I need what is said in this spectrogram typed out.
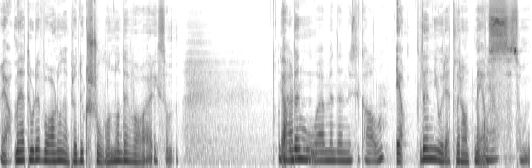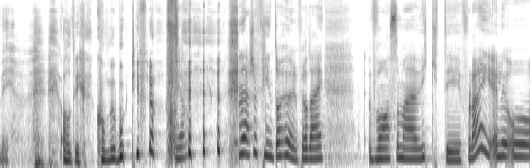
Ja, men jeg tror det var noe den produksjonen, og det var liksom Det er den, noe med den musikalen? Ja. Den gjorde et eller annet med oss ja. som vi aldri kommer bort ifra. ja. Men det er så fint å høre fra deg hva som er viktig for deg, eller, og,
